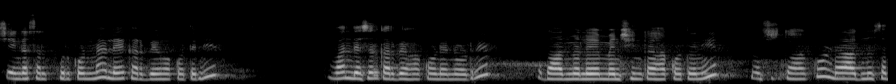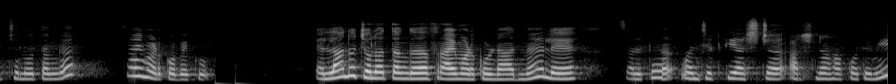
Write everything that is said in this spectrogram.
ಶೇಂಗಾ ಸ್ವಲ್ಪ ಹುರ್ಕೊಂಡ್ಮೇಲೆ ಕರಿಬೇವು ಹಾಕ್ಕೋತೀನಿ ಒಂದು ಹೆಸರು ಕರಿಬೇವು ಹಾಕ್ಕೊಂಡೆ ನೋಡಿರಿ. ಅದಾದಮೇಲೆ ಮೆಣ್ಸಿನ್ಕಾಯಿ ಹಾಕೋತೀನಿ. ಮೆಣ್ಸಿನ್ಕಾಯಿ ಹಾಕ್ಕೊಂಡು ಅದನ್ನು ಸ್ವಲ್ಪ ಚಲೋ ತಂಗ ಫ್ರೈ ಮಾಡ್ಕೋಬೇಕು. ಎಲ್ಲನೂ ಚಲೋ ತಂಗ ಫ್ರೈ ಮಾಡ್ಕೊಂಡಾದ್ಮೇಲೆ ಸ್ವಲ್ಪ ಒಂದು ಚಿಟ್ಕಿ ಅಷ್ಟು ಅರಿಶಿನ ಹಾಕೋತೀನಿ.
